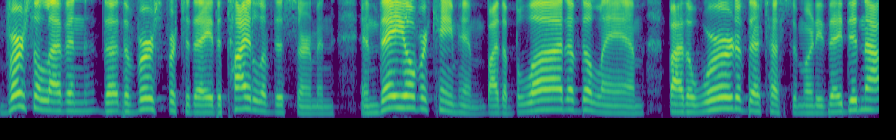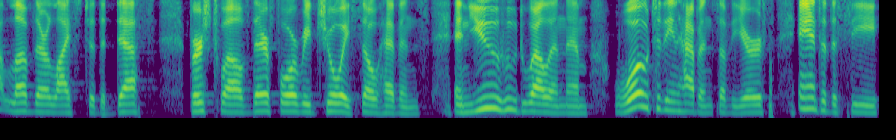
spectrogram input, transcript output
Verse 11, the, the verse for today, the title of this sermon, and they overcame him by the blood of the Lamb, by the word of their testimony. They did not love their lives to the death. Verse 12, therefore rejoice, O heavens, and you who dwell in them. Woe to the inhabitants of the earth and to the sea,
